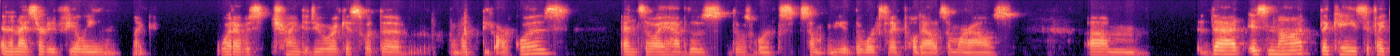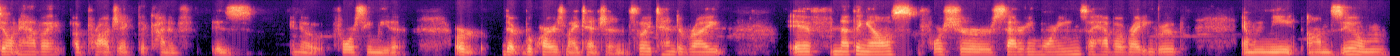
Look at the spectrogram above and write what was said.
And then I started feeling like what I was trying to do, or I guess what the what the arc was. And so I have those those works, some the works that I pulled out somewhere else. Um, that is not the case if I don't have a, a project that kind of is, you know, forcing me to, or that requires my attention. So I tend to write, if nothing else, for sure, Saturday mornings, I have a writing group and we meet on Zoom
